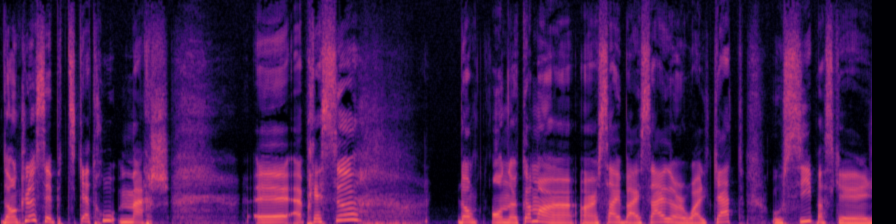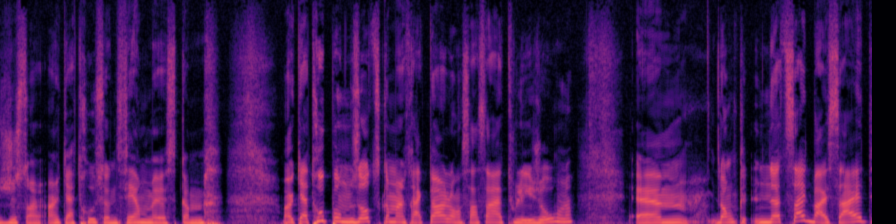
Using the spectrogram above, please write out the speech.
Donc là, ce petit 4 roues marche. Euh, après ça, donc on a comme un, un side-by-side, un Wildcat aussi, parce que juste un, un 4 roues sur une ferme, c'est comme... Un 4 roues pour nous autres, c'est comme un tracteur, on s'en sert à tous les jours. Euh, donc notre side-by-side,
